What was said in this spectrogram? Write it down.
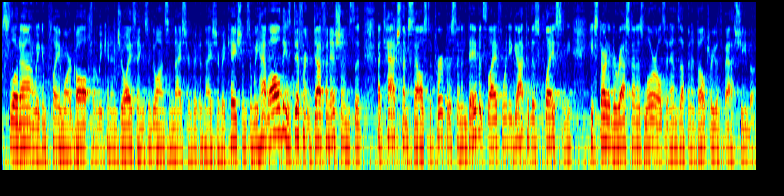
slow down and we can play more golf and we can enjoy things and go on some nicer, nicer vacations. And we have all these different definitions that attach themselves to purpose. And in David's life, when he got to this place and he, he started to rest on his laurels, it ends up in adultery with Bathsheba.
